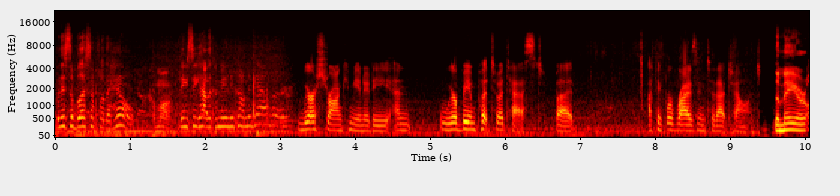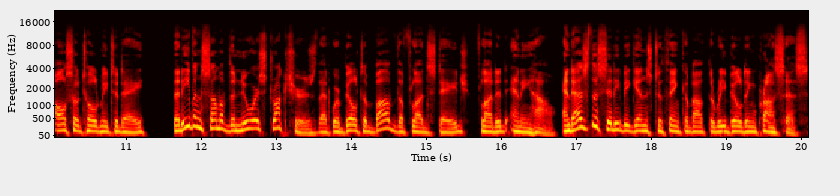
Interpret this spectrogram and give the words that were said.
But it's a blessing for the help. Come on. Do you see how the community come together? We're a strong community and we're being put to a test, but I think we're rising to that challenge. The mayor also told me today that even some of the newer structures that were built above the flood stage flooded anyhow. And as the city begins to think about the rebuilding process,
